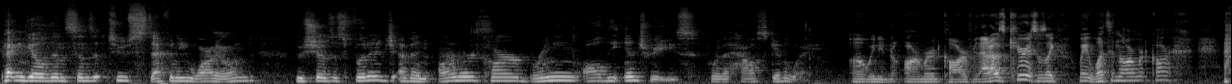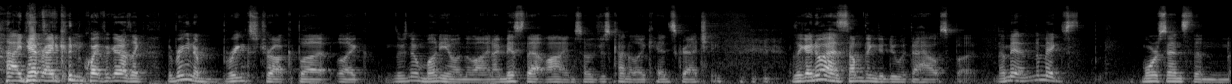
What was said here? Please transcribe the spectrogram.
Pettengill then sends it to Stephanie Wiand, who shows us footage of an armored car bringing all the entries for the house giveaway. Oh, we need an armored car for that. I was curious. I was like, wait, what's in the armored car? I never, I couldn't quite figure it out. I was like, they're bringing a Brinks truck, but like, there's no money on the line. I missed that line, so I was just kind of like head scratching. I was like, I know it has something to do with the house, but I mean, that makes more sense than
